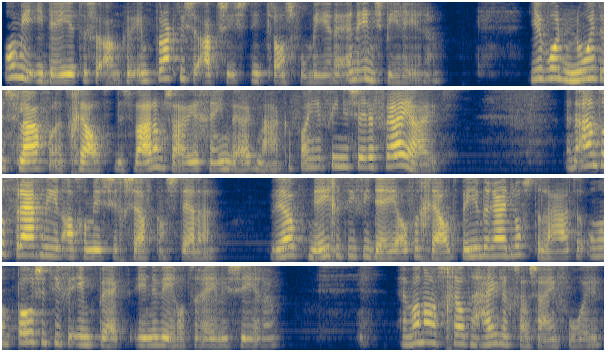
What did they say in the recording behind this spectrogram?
Om je ideeën te verankeren in praktische acties die transformeren en inspireren. Je wordt nooit een slaaf van het geld, dus waarom zou je geen werk maken van je financiële vrijheid? Een aantal vragen die een alchemist zichzelf kan stellen. Welk negatief idee over geld ben je bereid los te laten om een positieve impact in de wereld te realiseren? En wat als geld heilig zou zijn voor je?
